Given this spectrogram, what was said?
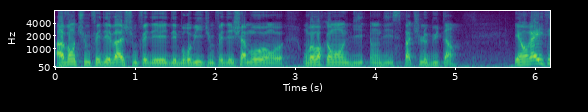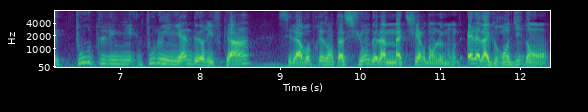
avant tu me fais des vaches, tu me fais des, brebis, tu me fais des chameaux, on, va voir comment on, on dispatche le butin. Et en réalité, tout le Inyan de Rivka, c'est la représentation de la matière dans le monde. Elle, elle a grandi dans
